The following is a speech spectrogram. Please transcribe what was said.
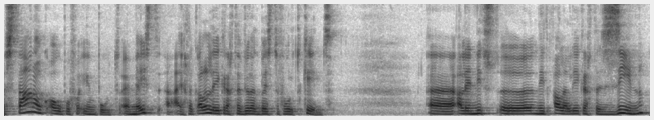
staan ook open voor input. En meest, eigenlijk alle leerkrachten willen het beste voor het kind. alleen niet, niet alle leerkrachten zien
